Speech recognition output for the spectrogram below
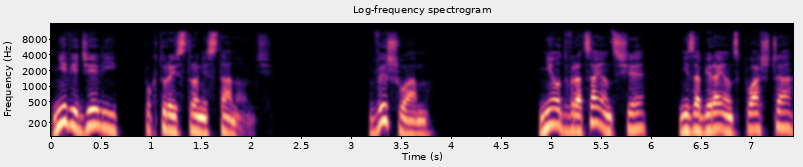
Nie wiedzieli, po której stronie stanąć. Wyszłam. Nie odwracając się, nie zabierając płaszcza,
